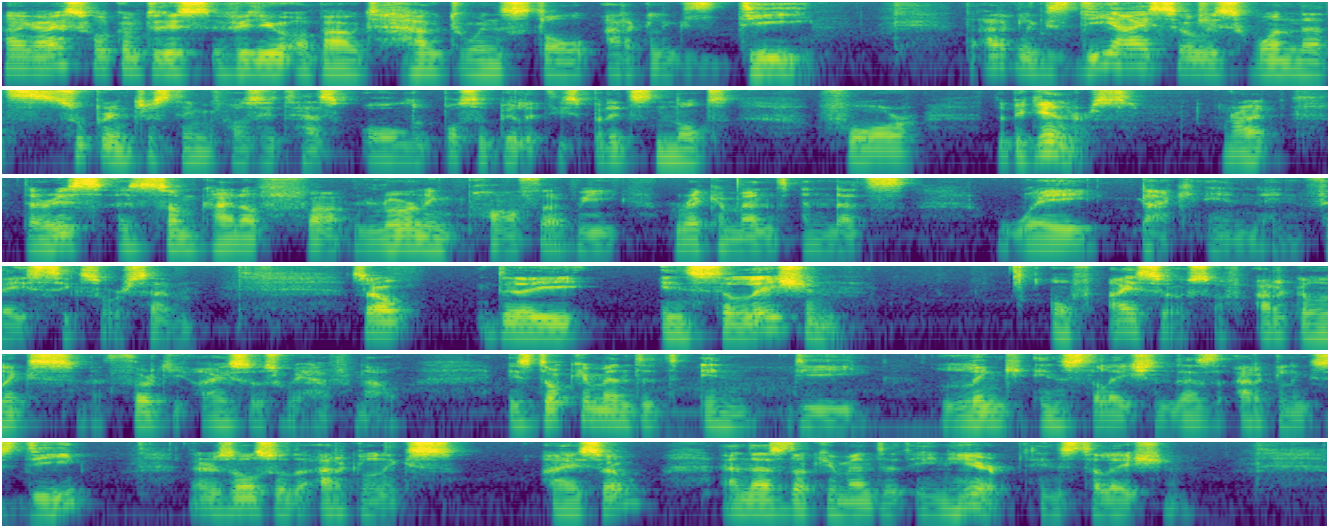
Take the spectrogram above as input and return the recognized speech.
Hi guys, welcome to this video about how to install ArcoLinux D. The ArcoLinux D ISO is one that's super interesting because it has all the possibilities, but it's not for the beginners, right? There is a, some kind of uh, learning path that we recommend and that's way back in, in phase six or seven. So the installation of ISOs, of ArcoLinux, 30 ISOs we have now, is documented in the link installation. That's the ArcoLinux D. There is also the ArcoLinux ISO, and that's documented in here, installation.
